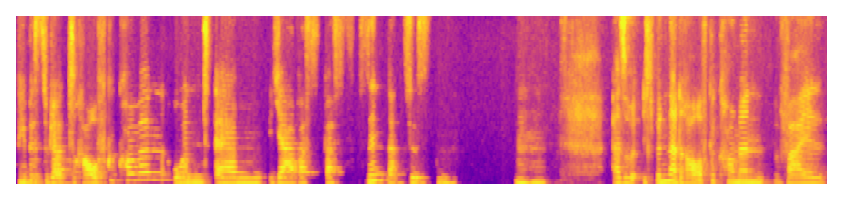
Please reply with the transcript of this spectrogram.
Wie bist du da drauf gekommen und ähm, ja, was, was sind Narzissten? Mhm. Also ich bin da drauf gekommen, weil,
